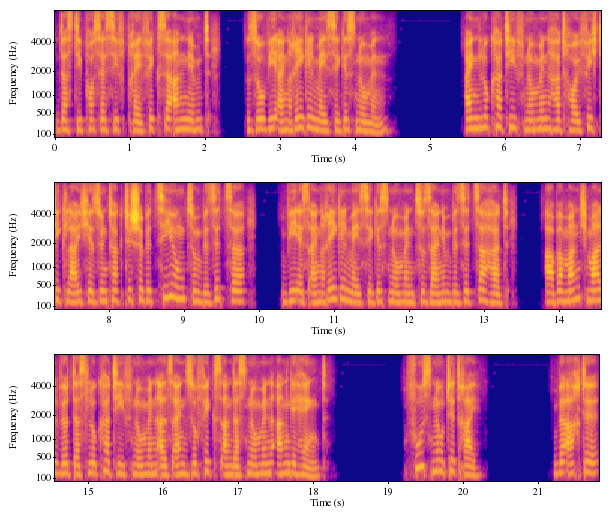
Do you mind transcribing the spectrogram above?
das die Possessivpräfixe annimmt, sowie ein regelmäßiges Nomen. Ein Lokativnomen hat häufig die gleiche syntaktische Beziehung zum Besitzer, wie es ein regelmäßiges Nomen zu seinem Besitzer hat, aber manchmal wird das Lokativnomen als ein Suffix an das Nomen angehängt. Fußnote 3. Beachte,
